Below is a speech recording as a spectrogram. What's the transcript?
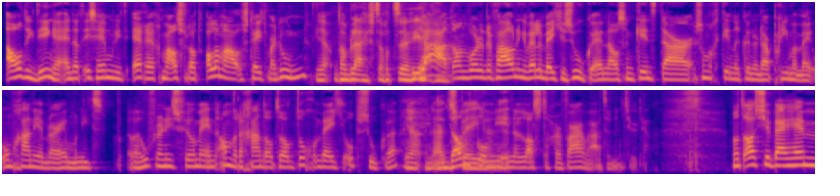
al die dingen. En dat is helemaal niet erg. Maar als we dat allemaal steeds maar doen, Ja, dan blijft dat. eh, ja. ja. dan worden de verhoudingen wel een beetje zoek. En als een kind daar, sommige kinderen kunnen daar prima mee omgaan. Die hebben daar helemaal niet, eh, hoeven er niet zoveel mee. En anderen gaan dat dan toch een beetje opzoeken. Ja, en en dan kom je in een lastiger vaarwater natuurlijk. Want als je bij hem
